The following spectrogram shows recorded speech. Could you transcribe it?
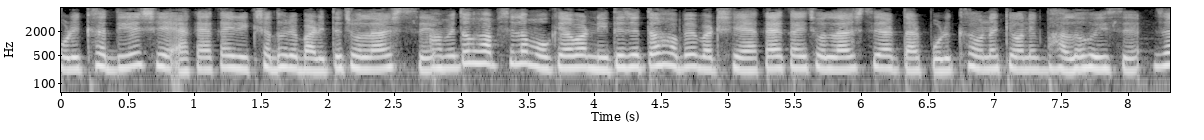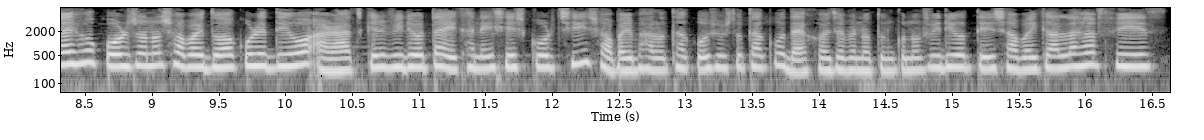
পরীক্ষা দিয়ে সে একা একাই রিক্সা ধরে বাড়িতে চলে আসছে। আমি তো ভাবছিলাম ওকে আবার নিতে যেতে হবে বাট সে একা একাই চলে আসছে আর তার পরীক্ষা নাকি অনেক ভালো হয়েছে যাই হোক, ওর জন্য সবাই দোয়া করে দিও। আর আজকের ভিডিওটা এখানেই শেষ করছি। সবাই ভালো থাকো, সুস্থ থাকো। দেখা হয়ে যাবে নতুন কোনো ভিডিওতে। সবাইকে আল্লাহ হাফিজ।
